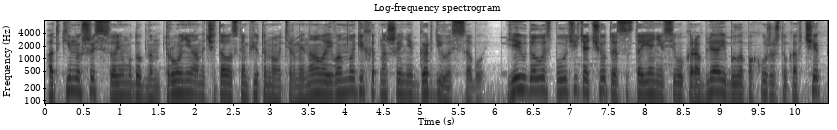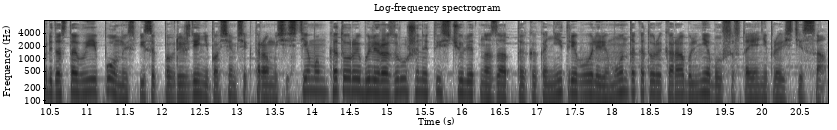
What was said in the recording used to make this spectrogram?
Откинувшись в своем удобном троне, она читала с компьютерного терминала и во многих отношениях гордилась собой. Ей удалось получить отчеты о состоянии всего корабля, и было похоже, что Ковчег предоставил ей полный список повреждений по всем секторам и системам, которые были разрушены тысячу лет назад, так как они требовали ремонта, который корабль не был в состоянии провести сам.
